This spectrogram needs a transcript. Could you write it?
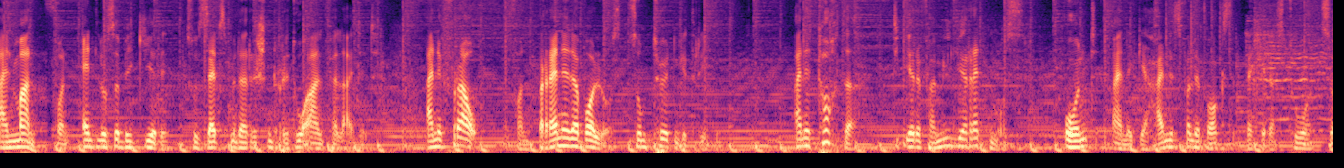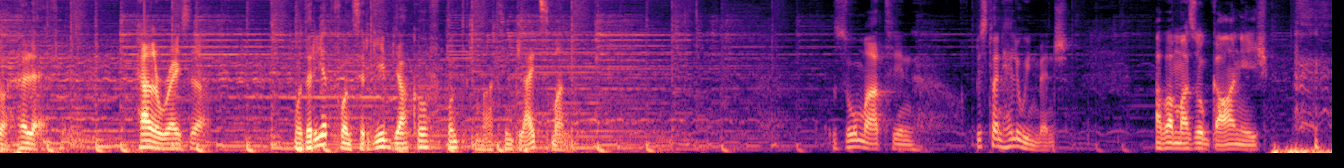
Ein Mann von endloser Begierde zu selbstmörderischen Ritualen verleitet. Eine Frau von brennender Wollust zum Töten getrieben. Eine Tochter, die ihre Familie retten muss. Und eine geheimnisvolle Box, welche das Tor zur Hölle öffnet. Hellraiser. Moderiert von Sergei Bjakov und Martin Gleitzmann. So, Martin, bist du ein Halloween-Mensch? Aber mal so gar nicht.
